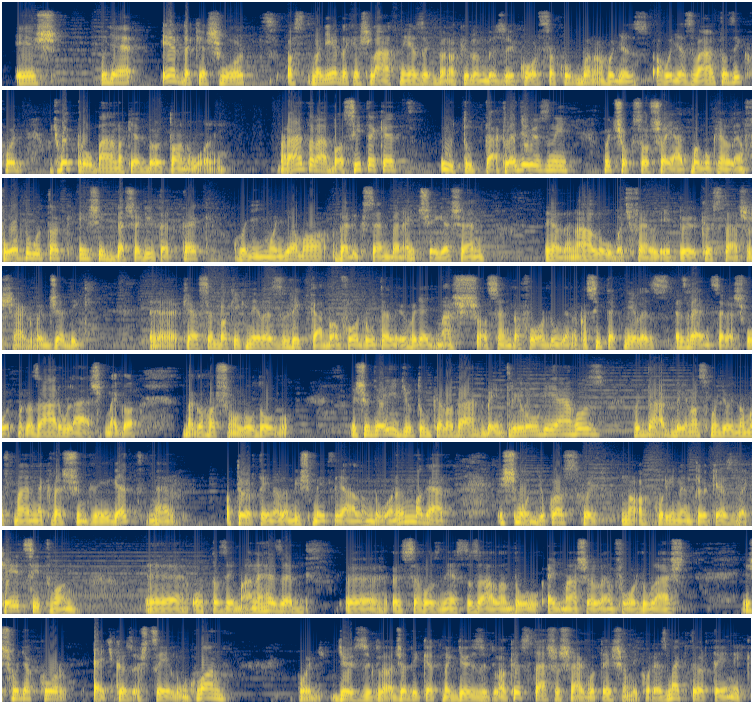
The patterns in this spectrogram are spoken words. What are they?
És ugye érdekes volt, azt, vagy érdekes látni ezekben a különböző korszakokban, ahogy ez, ahogy ez változik, hogy, hogy hogy próbálnak ebből tanulni. Mert általában a sziteket úgy tudták legyőzni, hogy sokszor saját maguk ellen fordultak, és így besegítettek, hogy így mondjam, a velük szemben egységesen ellenálló vagy fellépő köztársaság vagy jedik eh, kell szembe, akiknél ez ritkábban fordult elő, hogy egymással szembe forduljanak. A sziteknél ez, ez rendszeres volt, meg az árulás, meg a, meg a hasonló dolgok. És ugye így jutunk el a Dark Bane trilógiához, hogy Dark Bane azt mondja, hogy na most már ennek vessünk véget, mert a történelem ismétli állandóan önmagát, és mondjuk azt, hogy na akkor innentől kezdve két szit van, eh, ott azért már nehezebb összehozni ezt az állandó egymás ellen fordulást, és hogy akkor egy közös célunk van, hogy győzzük le a Jediket, meg győzzük le a köztársaságot, és amikor ez megtörténik,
